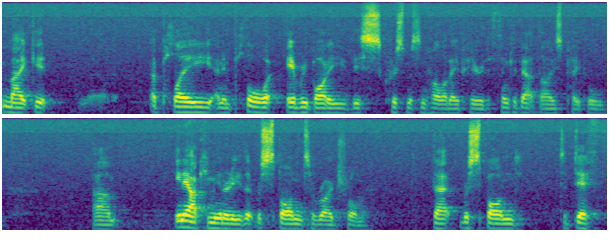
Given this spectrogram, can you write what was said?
make it a plea and implore everybody this Christmas and holiday period to think about those people um, in our community that respond to road trauma, that respond to death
